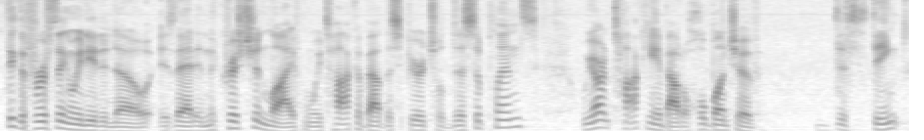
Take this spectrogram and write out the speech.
I think the first thing we need to know is that in the Christian life, when we talk about the spiritual disciplines, we aren't talking about a whole bunch of distinct,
